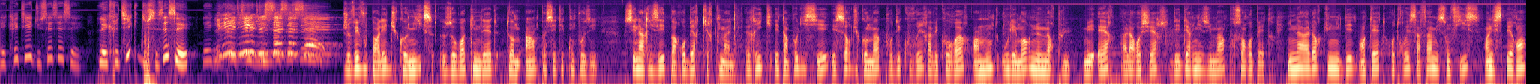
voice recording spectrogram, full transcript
Les critiques du CCC. Les critiques du CCC. Les critiques du CCC. Je vais vous parler du comics The Walking Dead, tome 1, passé décomposé, scénarisé par Robert Kirkman. Rick est un policier et sort du coma pour découvrir avec horreur un monde où les morts ne meurent plus, mais errent à la recherche des derniers humains pour s'en repaître. Il n'a alors qu'une idée en tête, retrouver sa femme et son fils, en espérant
